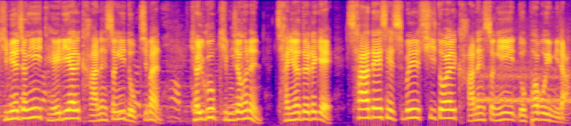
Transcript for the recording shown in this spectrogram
김여정이 대리할 가능성이 높지만 결국 김정은은 자녀들에게 4대 세습을 시도할 가능성이 높아 보입니다.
